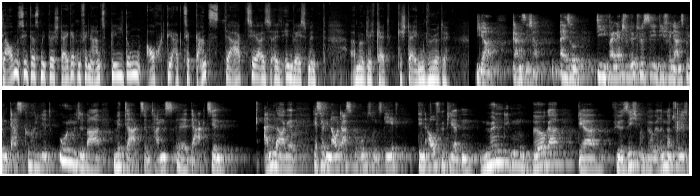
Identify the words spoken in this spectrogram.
Glauben Sie, dass mit der steigenden Finanzbildung auch die Akzeptanz der Aktie als Investmentmöglichkeit steigen würde? Ja, ganz sicher. Also die Financial Literacy, die Finanzbildung, das korreliert unmittelbar mit der Akzeptanz äh, der Aktienanlage. Das ist ja genau das, worum es uns geht den aufgeklärten, mündigen Bürger, der für sich und Bürgerin natürlich,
